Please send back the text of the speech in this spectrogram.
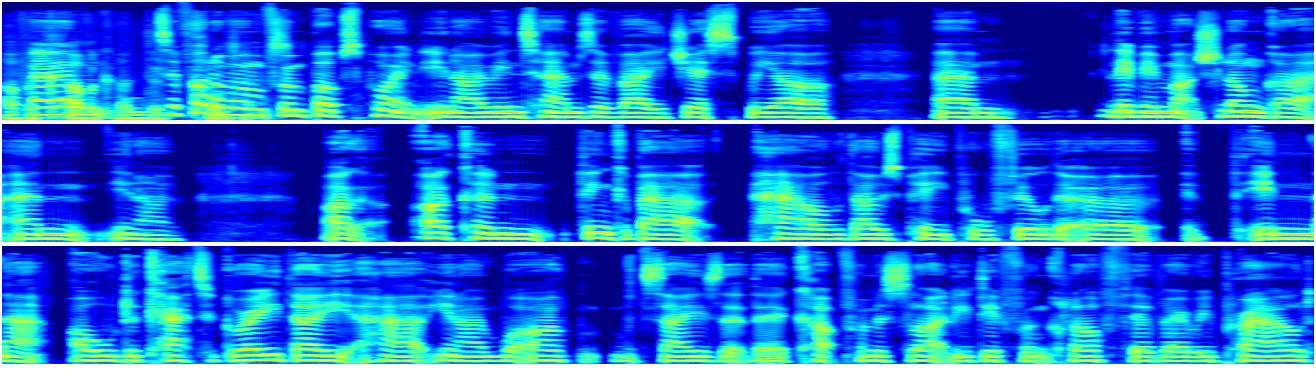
other, um, other kind of? To follow contexts? on from Bob's point, you know, in terms of age, yes, we are um, living much longer. And, you know, I, I can think about how those people feel that are in that older category. They have, you know, what I would say is that they're cut from a slightly different cloth. They're very proud.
